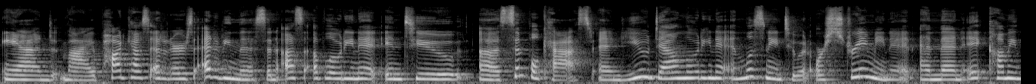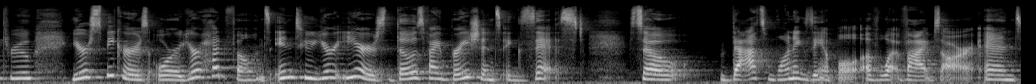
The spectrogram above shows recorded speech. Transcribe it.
and my podcast editors editing this and us uploading it into uh, Simplecast and you downloading it and listening to it or streaming it and then it coming through your speakers or your headphones into your ears, those vibrations exist. So, that's one example of what vibes are. And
